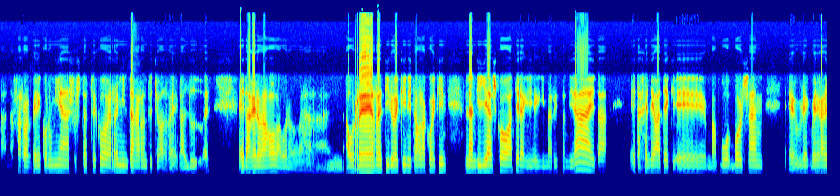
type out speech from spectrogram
ba, Nafarroak bere ekonomia sustatzeko erreminta garrantzitsua da galdu du, ez? Eta gero dago, ba, bueno, ba, aurre retiroekin eta olakoekin langile asko atera egin behar izan dira, eta eta jende batek e, ba, bolsan eurek bere gara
